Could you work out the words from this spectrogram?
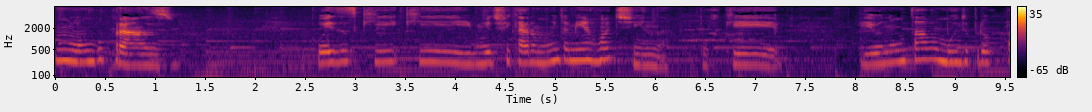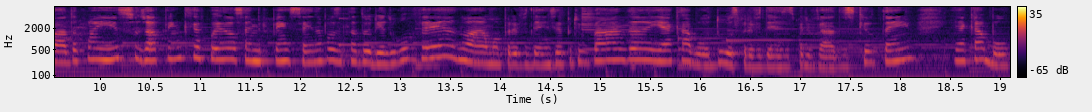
num longo prazo. Coisas que, que modificaram muito a minha rotina, porque eu não estava muito preocupada com isso, já que coisa eu sempre pensei na aposentadoria do governo, há uma previdência privada e acabou. Duas previdências privadas que eu tenho e acabou.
